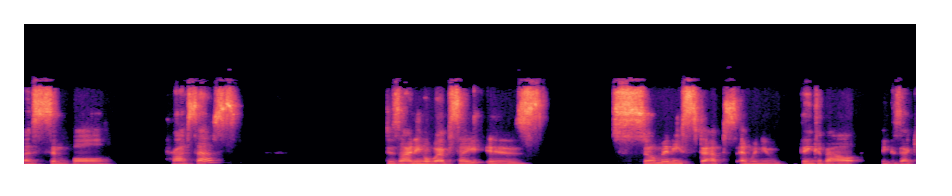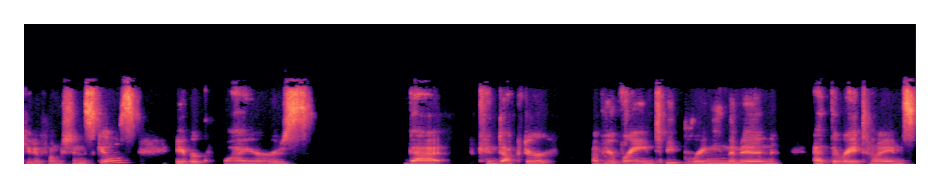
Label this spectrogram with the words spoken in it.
a simple process. Designing a website is so many steps. And when you think about executive function skills, it requires that conductor of your brain to be bringing them in at the right times,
